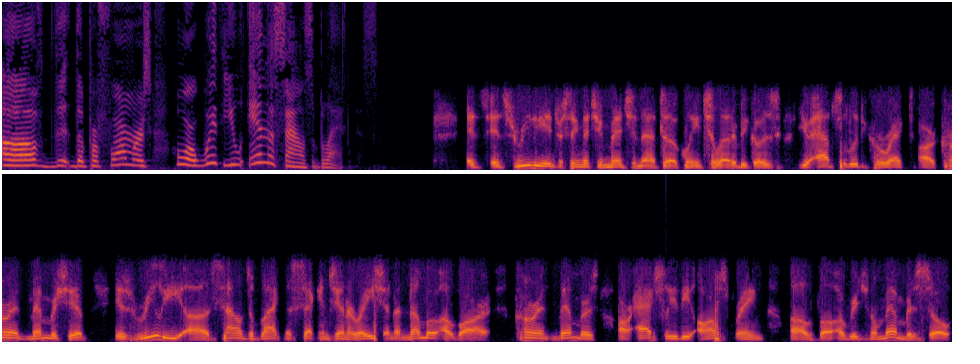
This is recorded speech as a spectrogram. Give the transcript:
of the, the performers who are with you in the sounds of black it's it's really interesting that you mentioned that, uh, Queen Sheletta, because you're absolutely correct. Our current membership is really uh, Sounds of Blackness second generation. A number of our current members are actually the offspring of uh, original members. So,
